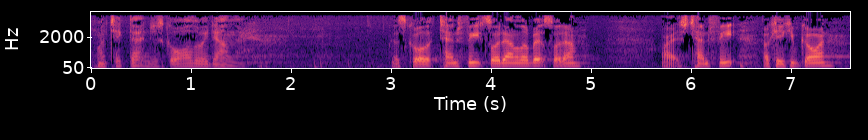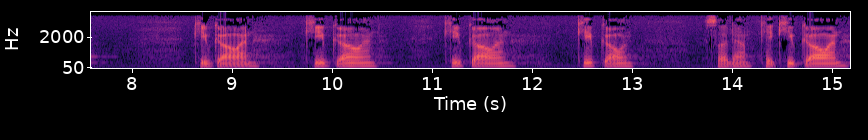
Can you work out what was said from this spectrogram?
I'm going to take that and just go all the way down there. Let's go 10 feet. Slow down a little bit. Slow down. All right, it's 10 feet. Okay, keep going. Keep going. Keep going. Keep going. Keep going. Slow down. Okay, keep going.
